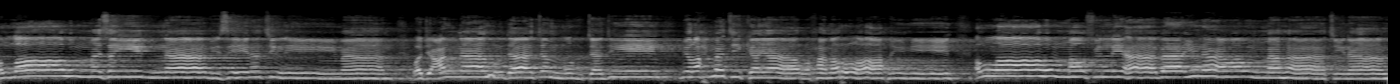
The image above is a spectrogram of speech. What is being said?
اللهم زينا بزينة الإيمان واجعلنا هداة مهتدين. برحمتك يا أرحم الراحمين. اللهم اغفر لآبائنا وأمهاتنا.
